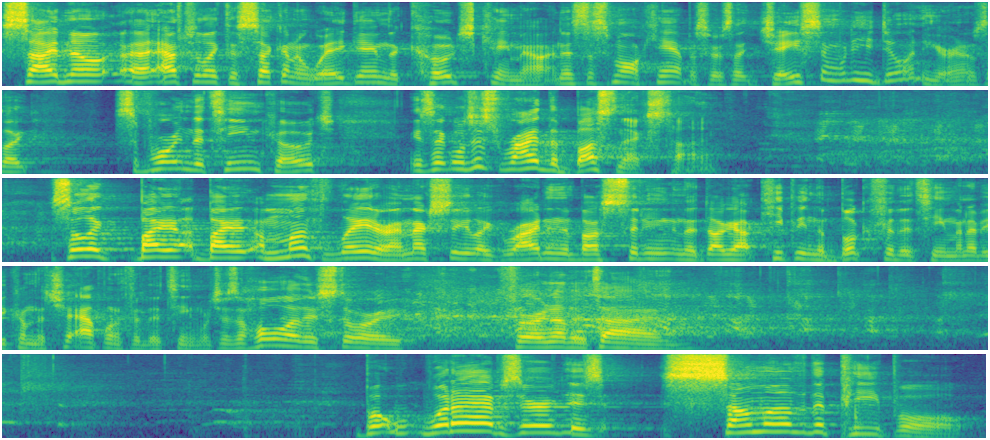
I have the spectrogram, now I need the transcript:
Side note, uh, after like the second away game, the coach came out, and it's a small campus, so it's like, Jason, what are you doing here? And I was like, supporting the team, coach. And he's like, well, just ride the bus next time. so like by, by a month later, I'm actually like riding the bus, sitting in the dugout, keeping the book for the team, and I become the chaplain for the team, which is a whole other story for another time. But what I observed is some of the people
